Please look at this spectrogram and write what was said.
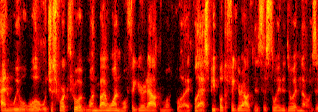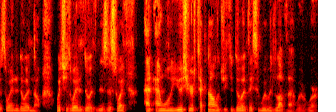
and we will we'll, just work through it one by one. We'll figure it out, and we'll, we'll, we'll ask people to figure out: is this the way to do it? No. Is this the way to do it? No. Which is the way to do it? Is this way? And and we'll use your technology to do it. They said we would love that. We're, we're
